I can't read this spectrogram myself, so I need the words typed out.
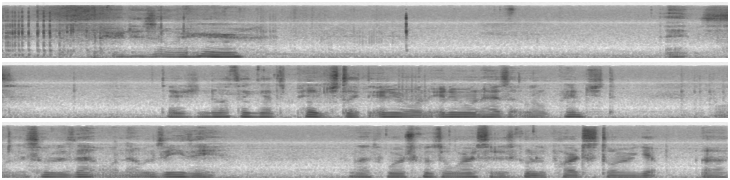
There it is over here. It's there's nothing that's pinched like the inner one. The inner one has that little pinched. Oh, so does that one. That one's easy. Unless worse goes to worse, I just go to the parts store and get uh,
